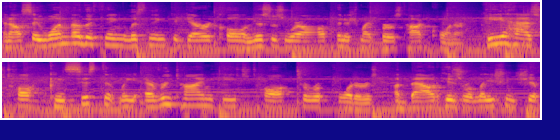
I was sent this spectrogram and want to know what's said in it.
And I'll say one other thing listening to Gerrit Cole, and this is where I'll finish my first hot corner. He has talked consistently every time he's talked to reporters about his relationship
